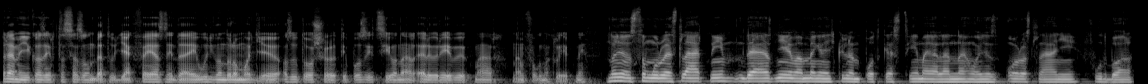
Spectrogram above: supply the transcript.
Reméljük azért a szezon be tudják fejezni, de úgy gondolom, hogy az utolsó előtti pozíciónál előrébb már nem fognak lépni. Nagyon szomorú ezt látni, de ez nyilván megint egy külön podcast témája lenne, hogy az oroszlányi futball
